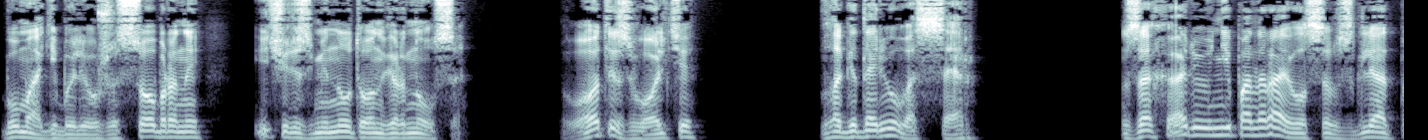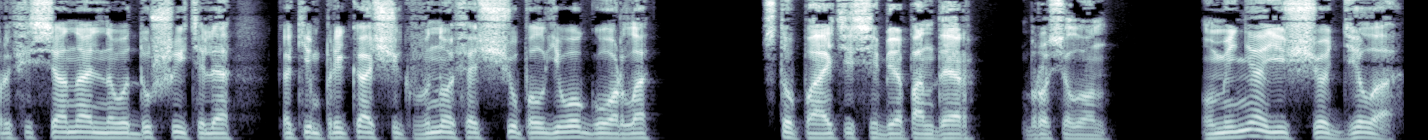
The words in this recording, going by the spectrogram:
Бумаги были уже собраны, и через минуту он вернулся. «Вот, извольте». «Благодарю вас, сэр». Захарию не понравился взгляд профессионального душителя, каким приказчик вновь ощупал его горло. «Ступайте себе, Пандер», — бросил он. «У меня еще дела».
